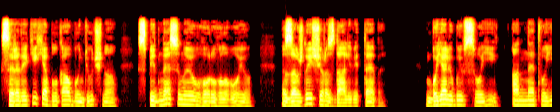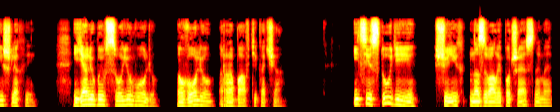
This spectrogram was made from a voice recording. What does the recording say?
серед яких я блукав бундючно, з піднесеною вгору головою, завжди щораз далі від тебе, бо я любив свої, а не твої шляхи, я любив свою волю, волю раба втікача. І ці студії, що їх називали почесними,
